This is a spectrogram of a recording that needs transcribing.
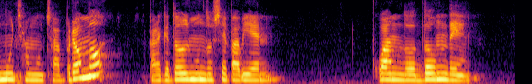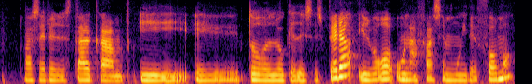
mucha, mucha promo para que todo el mundo sepa bien cuándo, dónde va a ser el StarCamp y eh, todo lo que les espera. Y luego una fase muy de FOMO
